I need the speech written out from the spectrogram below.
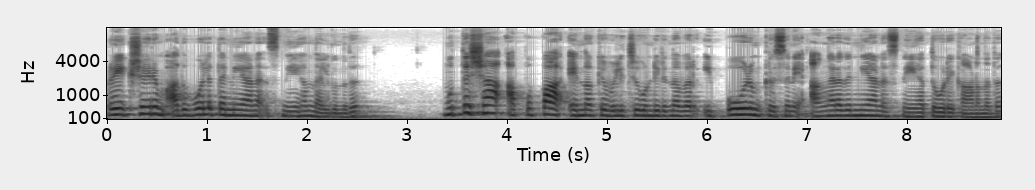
പ്രേക്ഷകരും അതുപോലെ തന്നെയാണ് സ്നേഹം നൽകുന്നത്. മുത്തശ്ശ അപ്പുപ്പ എന്നൊക്കെ വിളിച്ചുകൊണ്ടിരുന്നവർ ഇപ്പോഴും ക്രിസിനെ അങ്ങനെ തന്നെയാണ് സ്നേഹത്തോടെ കാണുന്നത്.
